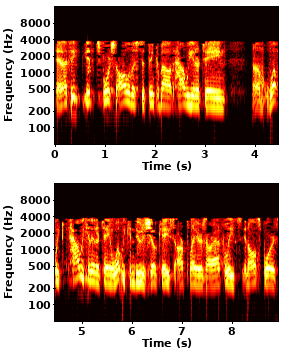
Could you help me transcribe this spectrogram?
and I think it's forced all of us to think about how we entertain, um, what we, how we can entertain, what we can do to showcase our players, our athletes in all sports.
